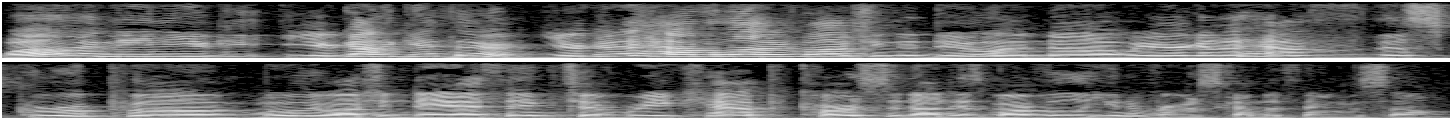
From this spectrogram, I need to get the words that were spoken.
Well, I mean, you you got to get there. You're gonna have a lot of watching to do, and uh, we are gonna have this group uh, movie watching day, I think, to recap Carson on his Marvel Universe kind of thing. So,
